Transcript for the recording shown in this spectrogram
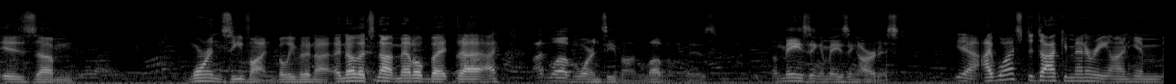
is um, Warren Zevon. Believe it or not, I know that's not metal, but uh, I, I love Warren Zevon. Love him. He's amazing, amazing artist. Yeah, I watched a documentary on him,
